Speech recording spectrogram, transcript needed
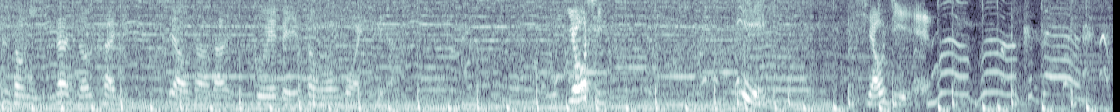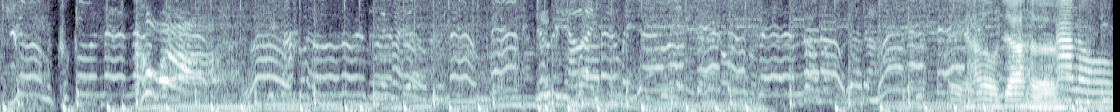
自从你那时候开始笑他，他归北宋都不会骑。有请叶小姐，Come on！嘉禾。Hello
